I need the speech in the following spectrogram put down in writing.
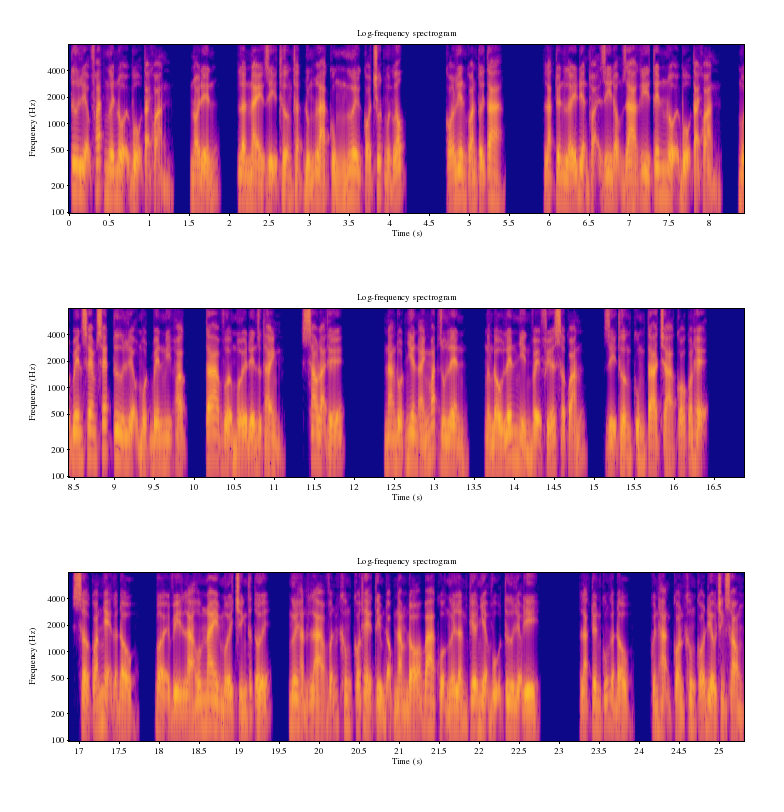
tư liệu phát ngươi nội bộ tài khoản, nói đến, lần này dị thường thật đúng là cùng ngươi có chút nguồn gốc. Có liên quan tới ta. Lạc tuyền lấy điện thoại di động ra ghi tên nội bộ tài khoản, một bên xem xét tư liệu một bên nghĩ hoặc, ta vừa mới đến dược thành, sao lại thế? Nàng đột nhiên ánh mắt run lên, ngẩng đầu lên nhìn về phía sở quán, dị thường cùng ta cha có quan hệ. Sở quán nhẹ gật đầu, bởi vì là hôm nay mới chính thức tới, ngươi hẳn là vẫn không có thể tìm đọc năm đó ba của ngươi lần kia nhiệm vụ tư liệu đi. Lạc tuyên cũng gật đầu quyền hạn còn không có điều chỉnh xong.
